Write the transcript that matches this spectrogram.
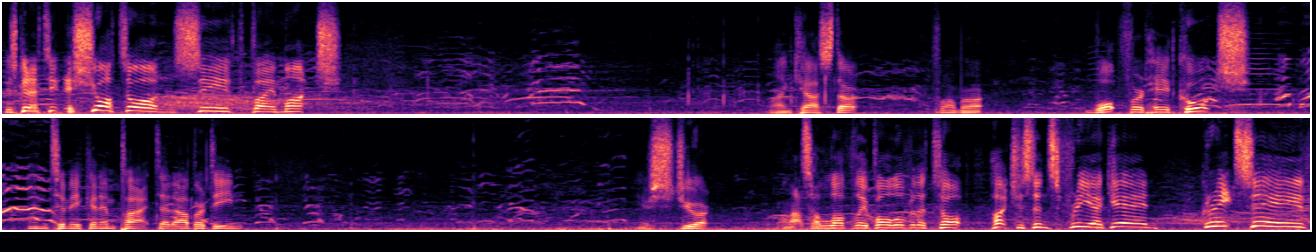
who's going to take the shot on, saved by Mutch. Lancaster, former Watford head coach, in to make an impact at Aberdeen. Here's Stewart. Well, that's a lovely ball over the top. Hutchison's free again. Great save.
